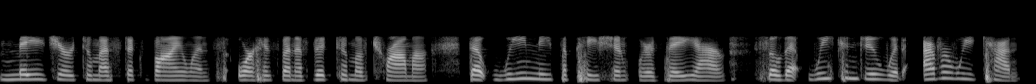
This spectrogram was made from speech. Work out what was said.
major domestic violence or has been a victim of trauma, that we meet the patient where they are so that we can do whatever we can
